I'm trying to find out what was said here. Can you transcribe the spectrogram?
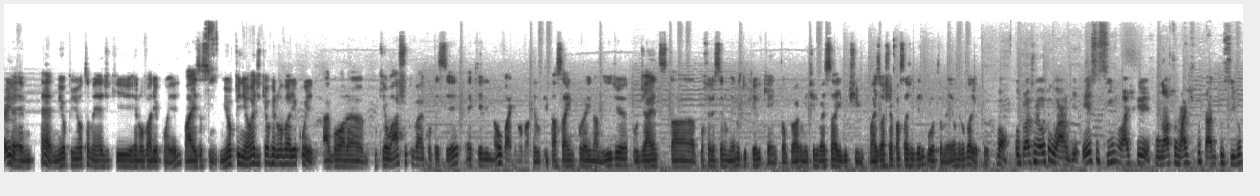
É isso. é, é, minha opinião também é de que renovaria com ele. Mas, assim, minha opinião é de que eu renovaria com ele. Agora, o que eu acho que vai acontecer é que ele não vai renovar. Pelo que tá saindo por aí na mídia, o Giants tá oferecendo menos do que ele quer. Então, provavelmente ele vai sair do time. Mas eu achei a passagem dele boa também, eu renovaria com ele. Bom, o próximo é outro guard. Esse sim, eu acho que o nosso mais disputado possível,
